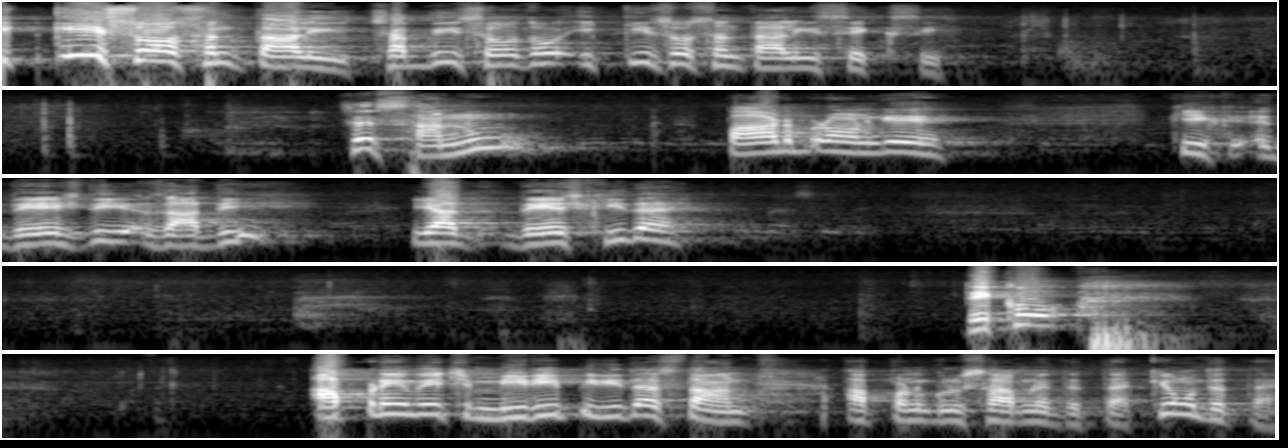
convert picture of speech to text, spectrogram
2147 2600 ਤੋਂ 2147 ਸਿੱਖ ਸੀ। ਫਿਰ ਸਾਨੂੰ ਪਾਠ ਪੜਾਉਣਗੇ ਕਿ ਦੇਸ਼ ਦੀ ਆਜ਼ਾਦੀ ਜਾਂ ਦੇਸ਼ ਕਿਹਦਾ ਹੈ? ਦੇਖੋ, ਆਪਣੇ ਵਿੱਚ ਮੀਰੀ ਪੀਰੀ ਦਾ ਸਿਧਾਂਤ ਆਪਣ ਗੁਰੂ ਸਾਹਿਬ ਨੇ ਦਿੱਤਾ। ਕਿਉਂ ਦਿੱਤਾ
